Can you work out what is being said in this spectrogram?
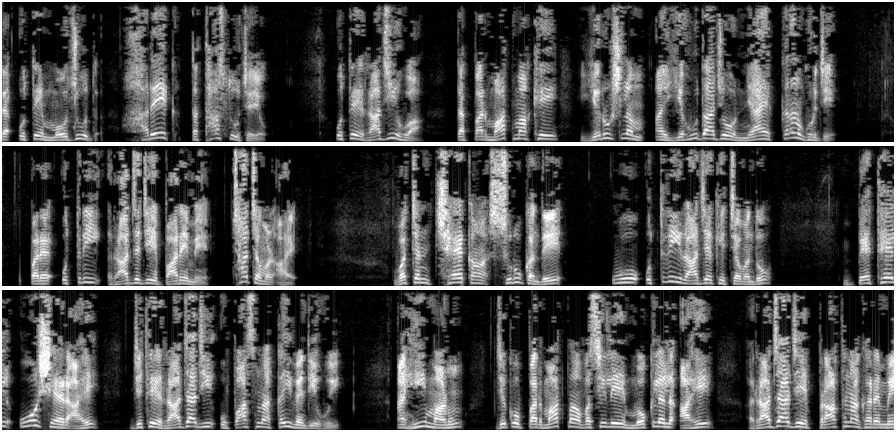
त उते मौजूदु हरेक तथास्तू चयो उते राजी हुआ त परमात्मा खे यरुशलम ऐं यहूदा जो न्याय करणु घुर्जे पर उत्तरी राज जे बारे में छा चवणु आहे वचन छह खां शुरू कंदे उहो उत्तरी राज्य खे चवंदो बैथैल उहो शहर आहे जिथे राजा जी उपासना कई वेंदी हुई ऐं ही माण्हू जेको परमात्मा वसीले मोकिलियल आहे राजा जे प्रार्थना घर में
